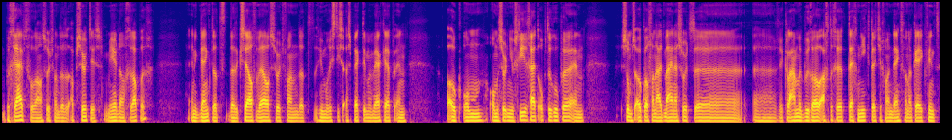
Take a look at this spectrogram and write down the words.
begrijpt vooral. Een soort van dat het absurd is. Meer dan grappig. En ik denk dat, dat ik zelf wel een soort van dat humoristische aspect in mijn werk heb. En ook om, om een soort nieuwsgierigheid op te roepen. En soms ook wel vanuit bijna een soort uh, reclamebureau-achtige techniek. Dat je gewoon denkt van oké, ik vind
